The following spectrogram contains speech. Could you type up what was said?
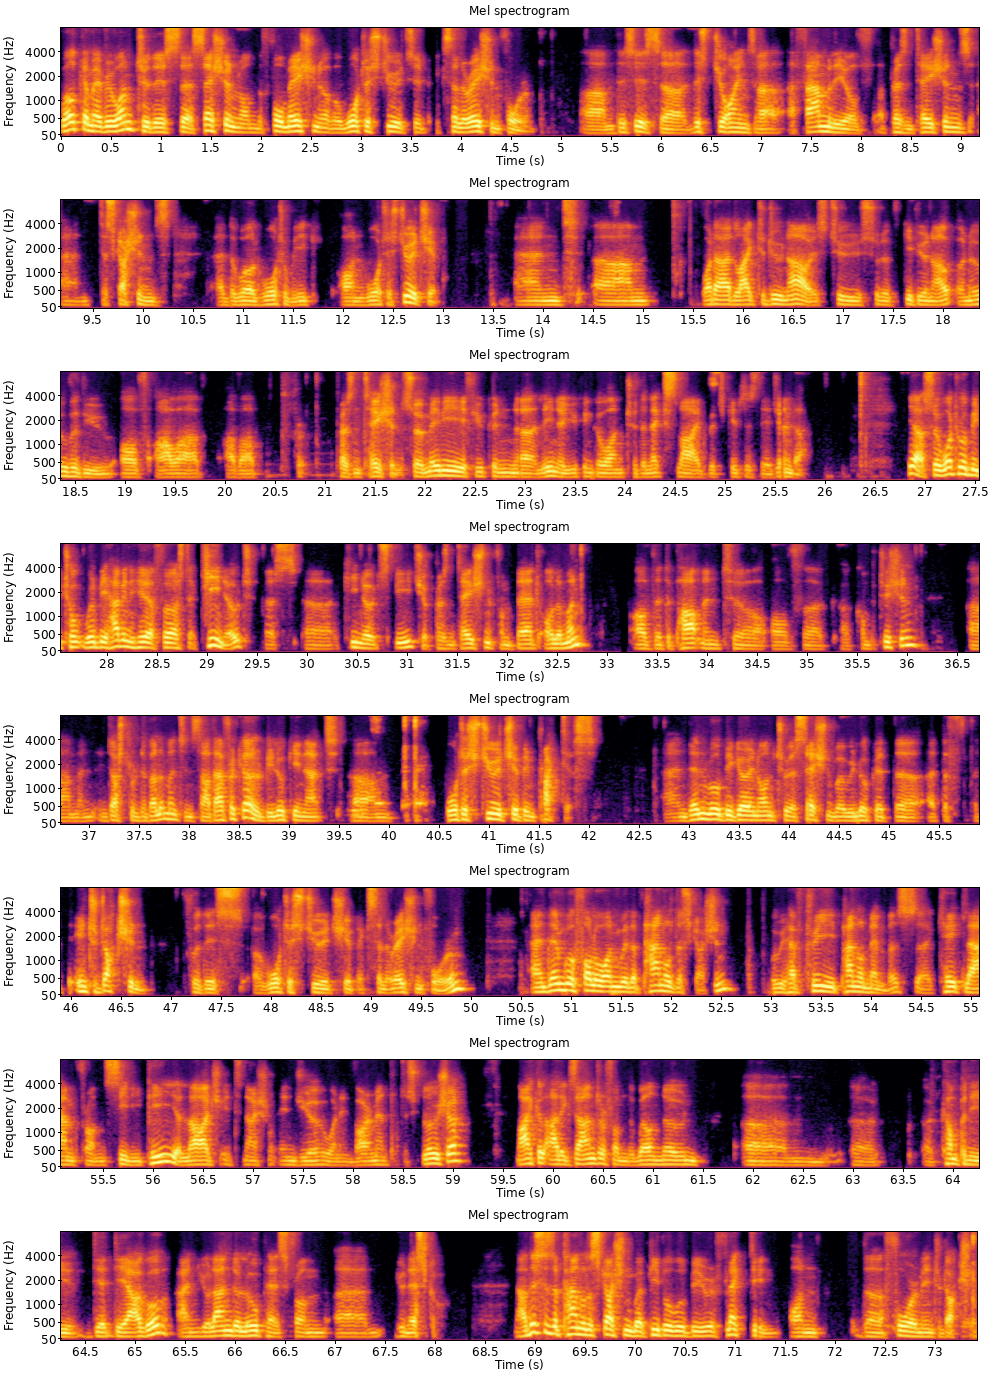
Welcome everyone to this uh, session on the formation of a Water Stewardship Acceleration Forum. Um, this, is, uh, this joins a, a family of uh, presentations and discussions at the World Water Week on water stewardship. And um, what I'd like to do now is to sort of give you an, an overview of our, of our pr presentation. So maybe if you can, uh, Lena, you can go on to the next slide, which gives us the agenda. Yeah, so what we'll be talk we'll be having here first a keynote, a, a keynote speech, a presentation from Bernd Ollemann of the Department uh, of uh, uh, Competition um, and Industrial Development in South Africa. We'll be looking at um, water stewardship in practice. And then we'll be going on to a session where we look at the, at the, at the introduction for this uh, Water Stewardship Acceleration Forum. And then we'll follow on with a panel discussion we have three panel members, uh, Kate Lamb from CDP, a large international NGO on environmental disclosure, Michael Alexander from the well-known um, uh, uh company Diageo, and Yolanda Lopez from um, UNESCO. Now, this is a panel discussion where people will be reflecting on the forum introduction.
